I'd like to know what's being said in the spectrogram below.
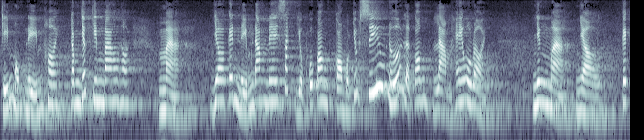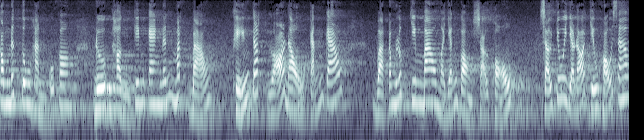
Chỉ một niệm thôi, trong giấc chim bao thôi, mà do cái niệm đam mê sắc dục của con còn một chút xíu nữa là con làm heo rồi. Nhưng mà nhờ cái công đức tu hành của con, được thần kim cang đến mách bảo, khiển trách, gõ đầu, cảnh cáo, và trong lúc chim bao mà vẫn còn sợ khổ, sợ chui vào đó chịu khổ sao?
